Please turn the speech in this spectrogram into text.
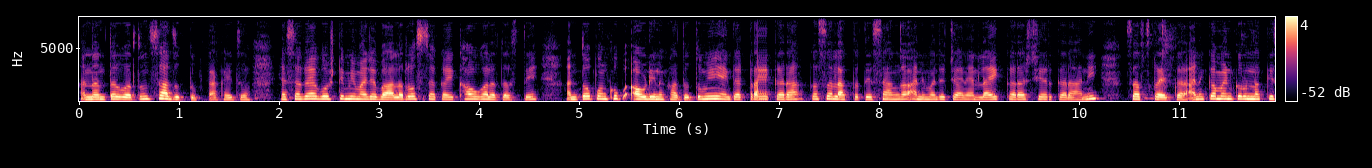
आणि नंतर वरतून साजूक तूप टाकायचं. ह्या सगळ्या गोष्टी मी माझ्या बाला रोज सकाळी खाऊ घालत असते आणि तो पण खूप आवडीनं खातो. तुम्ही एकदा ट्राय करा कसं लागतं ते सांगा आणि माझ्या चॅनल लाईक करा शेअर करा आणि सबस्क्राईब करा. आणि कमेंट करून नक्की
